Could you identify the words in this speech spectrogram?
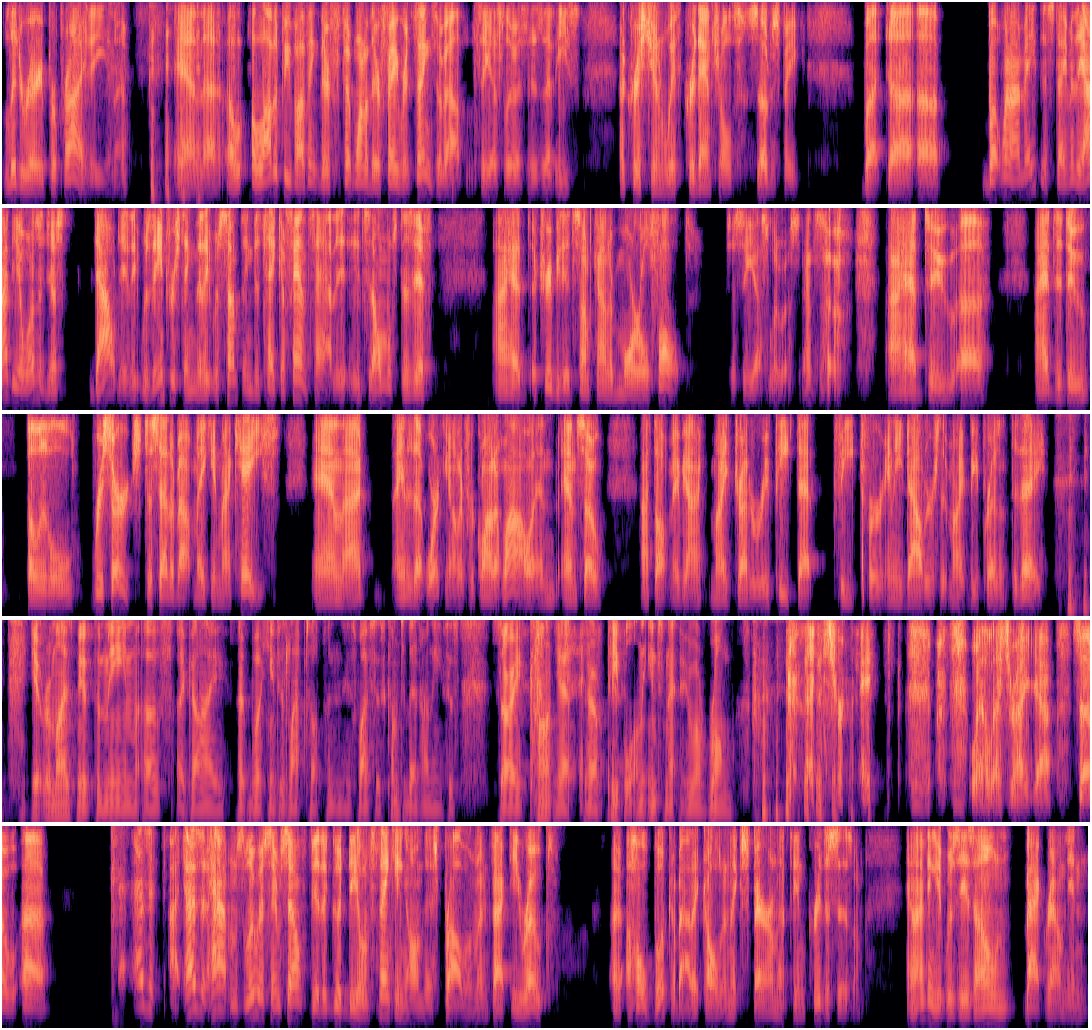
literary propriety, you know. and uh, a, a lot of people, I think, they're one of their favorite things about C.S. Lewis is that he's a Christian with credentials, so to speak. But uh, uh, but when I made this statement, the idea wasn't just doubted. It was interesting that it was something to take offense at. It, it's almost as if I had attributed some kind of moral fault to C.S. Lewis, and so I had to uh, I had to do a little research to set about making my case, and I ended up working on it for quite a while, and and so I thought maybe I might try to repeat that feat for any doubters that might be present today. it reminds me of the meme of a guy uh, working at his laptop and his wife says, Come to bed, honey. He says, Sorry, can't yet. There are people on the internet who are wrong. that's right. Well, that's right. Yeah. So, uh, as it as it happens, Lewis himself did a good deal of thinking on this problem. In fact, he wrote a, a whole book about it called "An Experiment in Criticism," And I think it was his own background in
